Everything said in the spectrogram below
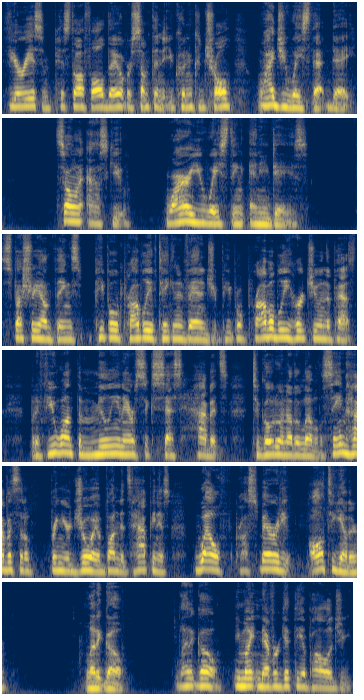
furious and pissed off all day over something that you couldn't control? Why'd you waste that day? So I want to ask you, why are you wasting any days? Especially on things people probably have taken advantage of. People probably hurt you in the past. But if you want the millionaire success habits to go to another level, the same habits that'll bring your joy, abundance, happiness, wealth, prosperity all together, let it go. Let it go. You might never get the apology.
